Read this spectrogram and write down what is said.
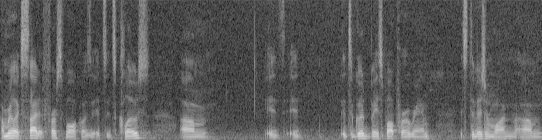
I'm really excited. First of all, because it's it's close. Um, it, it it's a good baseball program. It's Division One. Um,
